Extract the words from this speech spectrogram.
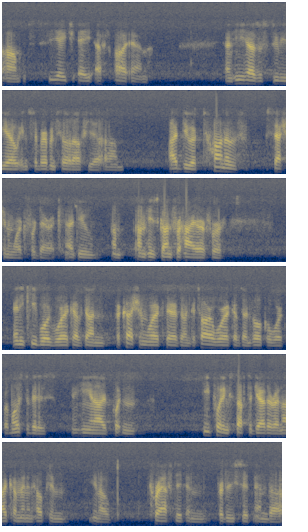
Um, C H A F I N, and he has a studio in suburban Philadelphia. Um, I do a ton of session work for Derek. I do. I'm I'm his gun for hire for any keyboard work. I've done percussion work there. I've done guitar work. I've done vocal work, but most of it is he and I putting he putting stuff together, and I come in and help him, you know, craft it and produce it, and uh,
